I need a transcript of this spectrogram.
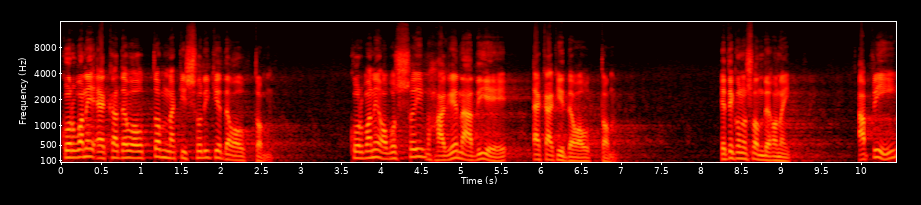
কোরবানি একা দেওয়া উত্তম নাকি শরিকে দেওয়া উত্তম? কোরবানি অবশ্যই ভাগে না দিয়ে একাকি দেওয়া উত্তম। এতে কোনো সন্দেহ নাই। আপনি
